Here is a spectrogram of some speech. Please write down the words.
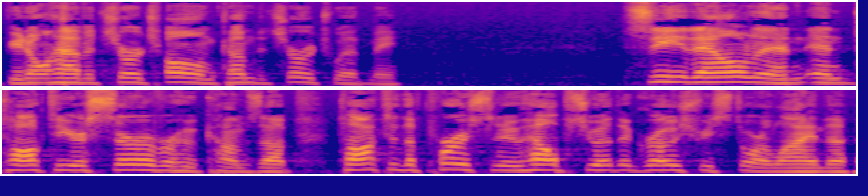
If you don't have a church home, come to church with me sit down and, and talk to your server who comes up. Talk to the person who helps you at the grocery store line, the,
